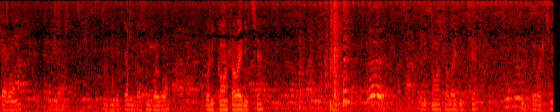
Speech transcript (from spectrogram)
চরণ। আমরা মন্দিরটা আমি দর্শন করব। পরিক্রমা সবাই দিচ্ছে পরিক্রমা সবাই দিচ্ছে দেখতে পাচ্ছি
